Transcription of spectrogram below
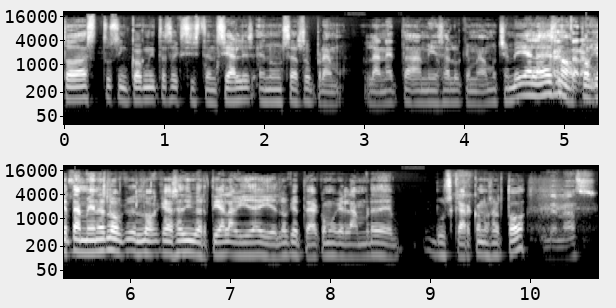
todas tus incógnitas existenciales en un ser supremo. La neta, a mí es algo que me da mucha envidia. A la vez no, porque también es lo, es lo que hace divertida la vida y es lo que te da como que el hambre de buscar conocer todo. Además,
